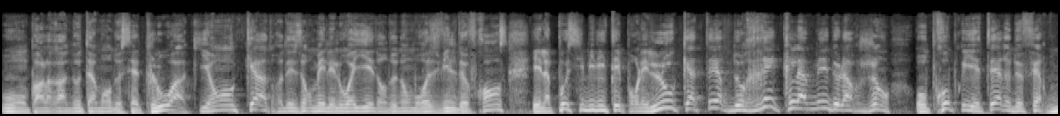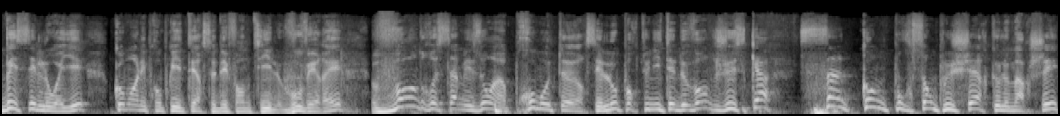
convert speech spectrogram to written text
où on parlera notamment de cette loi qui encadre désormais les loyers dans de nombreuses villes de France et la possibilité pour les locataires de réclamer de l'argent aux propriétaires et de faire baisser le loyer. Comment les propriétaires se défendent-ils? Vous verrez. Vendre sa maison à un promoteur, c'est l'opportunité de vendre jusqu'à 50% plus cher que le marché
